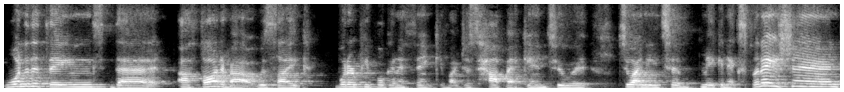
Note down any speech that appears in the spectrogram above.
one of the things that I thought about was like, what are people going to think if I just hop back into it? Do I need to make an explanation?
